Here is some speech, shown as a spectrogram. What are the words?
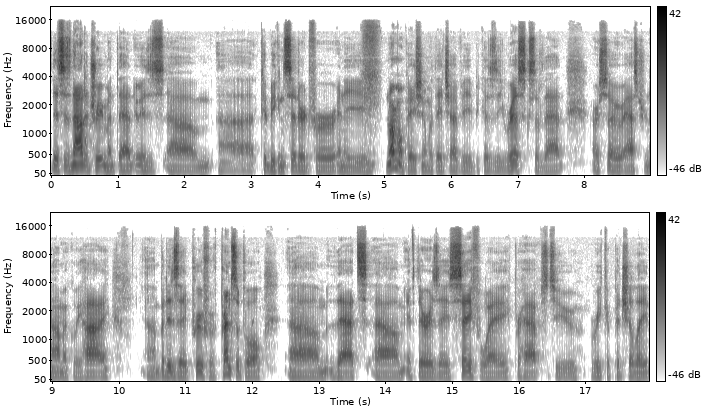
this is not a treatment that is uh, could be considered for any normal patient with HIV because the risks of that are so astronomically high um, but it is a proof of principle um, that um, if there is a safe way, perhaps, to recapitulate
